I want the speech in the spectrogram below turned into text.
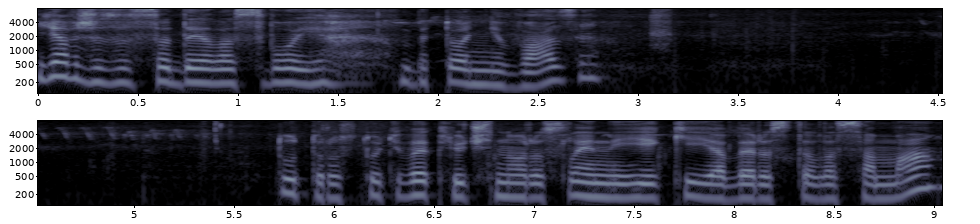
Я вже засадила свої бетонні вази. Тут ростуть виключно рослини, які я виростила сама,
